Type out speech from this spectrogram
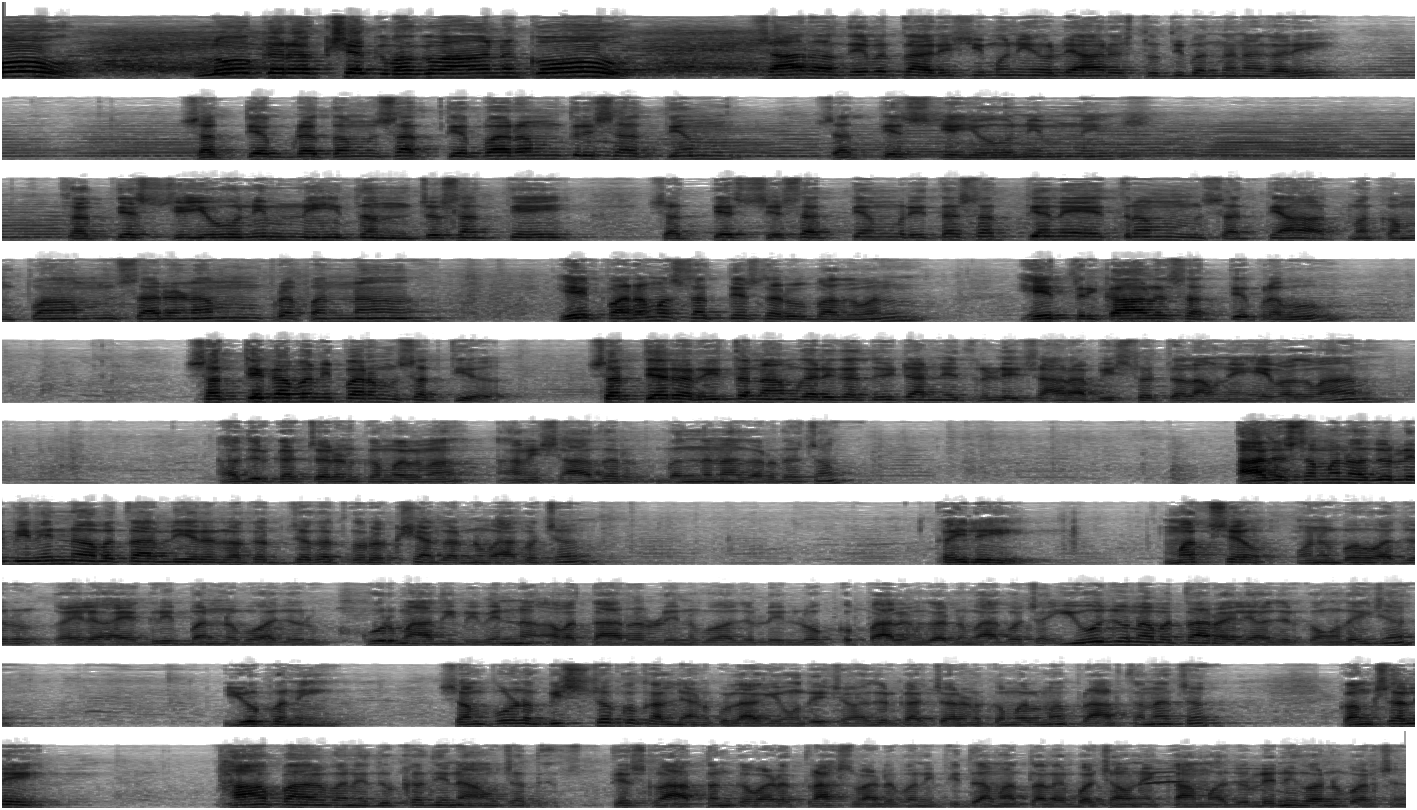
लोक रक्षक भगवान को। सारा देवता ऋषि मुनिहरूले आएर स्तुति वन्दना गरे सत्यव्रतम सत्य परम त्रिसत्यम, सत्यस्य योनिम सत्यस्य योनिम निहितं च सत्ये। सत्यस्य सत्यम ऋत सत्य नेत्रम सत्यात्मकम शरणम प्रपन्ना। हे परम सत्य स्वरूप भगवान, हे त्रिकाल सत्य प्रभु सत्यका पनि परम सत्य। सत्य र ऋत नाम गरेका दुईटा नेत्रले सारा विश्व चलाउने हे भगवान। हजुरका चरण कमलमा हामी सादर वन्दना गर्दछौँ। आजसम्म हजुरले विभिन्न अवतार लिएर जगत जगतको रक्षा गर्नु भएको छ। कहिले मत्स्य हुनुभयो हजुर कहिले हयग्रीव बन्नुभयो हजुर कुर्म आदि विभिन्न अवतारहरू लिनुभयो हजुरले लोकको पालन गर्नुभएको छ। यो जुन अवतार अहिले हजुरको हुँदैछ यो पनि सम्पूर्ण विश्वको कल्याणको लागि हुँदैछ हजुरका चरण कमलमा प्रार्थना छ कंसले थाहा पायो भने दुःख दिन आउँछ त्यसको आतंकबाट त्रासबाट पनि पितामातालाई बचाउने काम हजुरले नै गर्नुपर्छ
